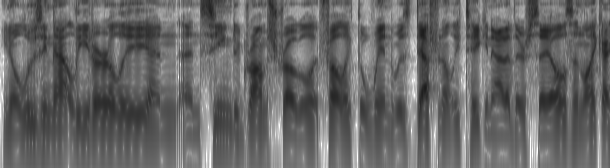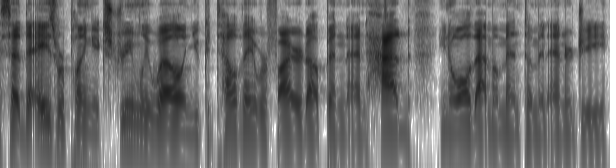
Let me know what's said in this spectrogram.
you know losing that lead early and and seeing Degrom struggle, it felt like the wind was definitely taken out of their sails. And like I said, the A's were playing extremely well, and you could tell they were fired up and and had you know all that momentum and energy.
